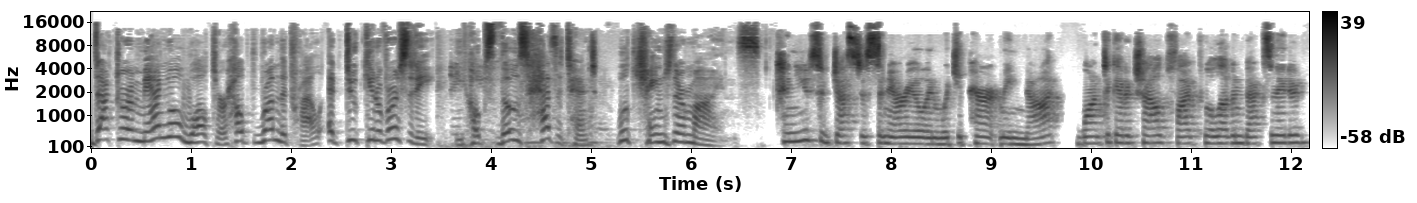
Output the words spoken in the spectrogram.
Dr. Emmanuel Walter helped run the trial at Duke University. He hopes those hesitant will change their minds. Can you suggest a scenario in which a parent may not want to get a child 5 to 11 vaccinated?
